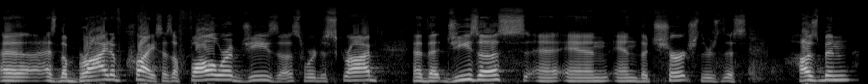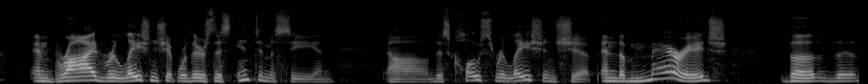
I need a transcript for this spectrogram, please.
uh, as the bride of Christ, as a follower of Jesus. We're described that Jesus and, and, and the church, there's this husband and bride relationship where there's this intimacy and uh, this close relationship. And the marriage, the, the,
